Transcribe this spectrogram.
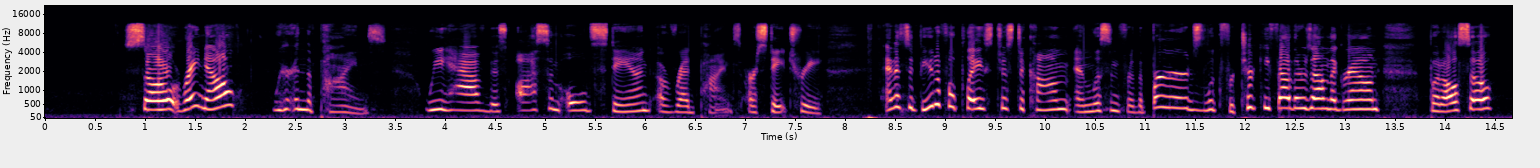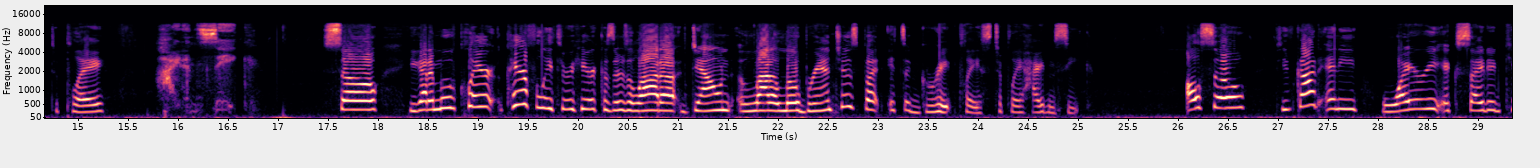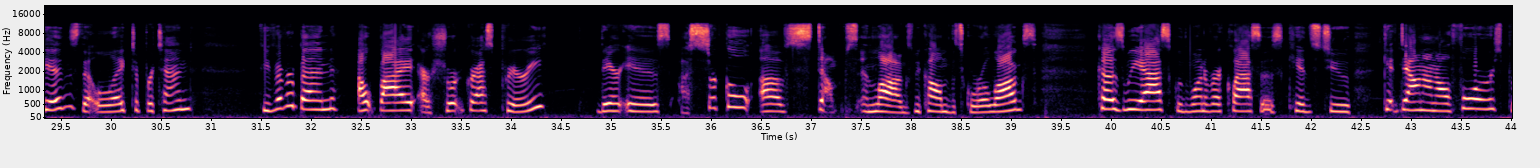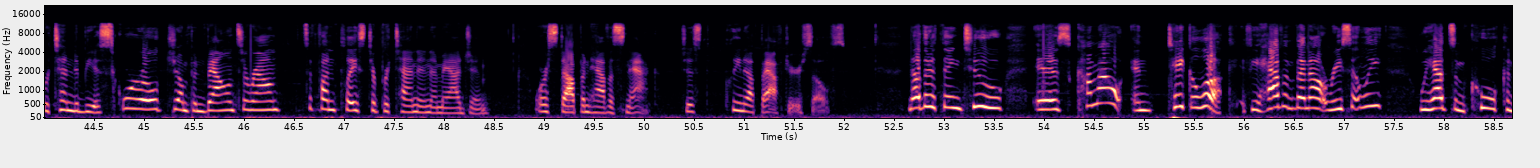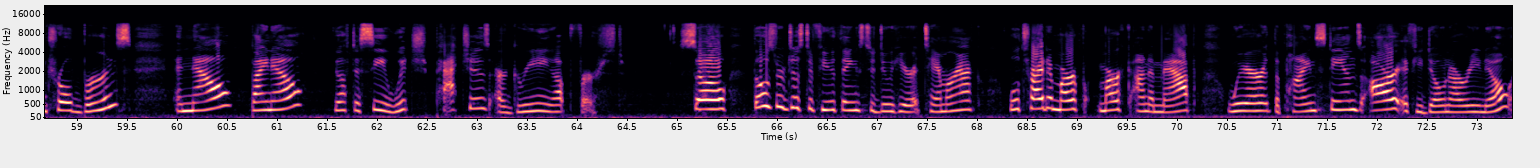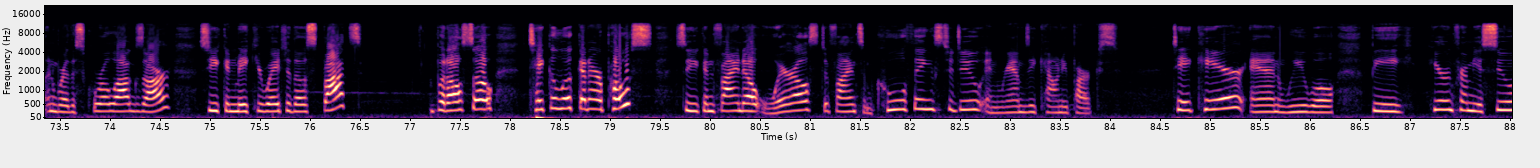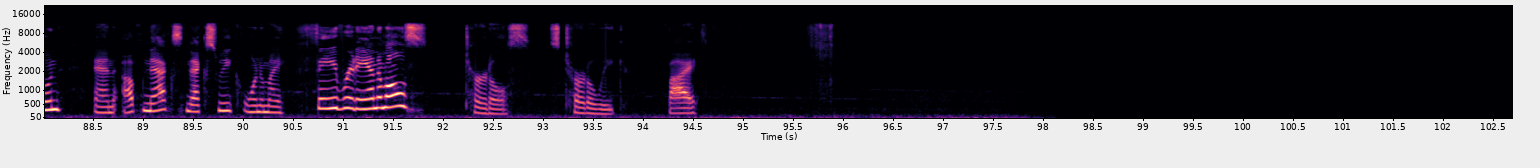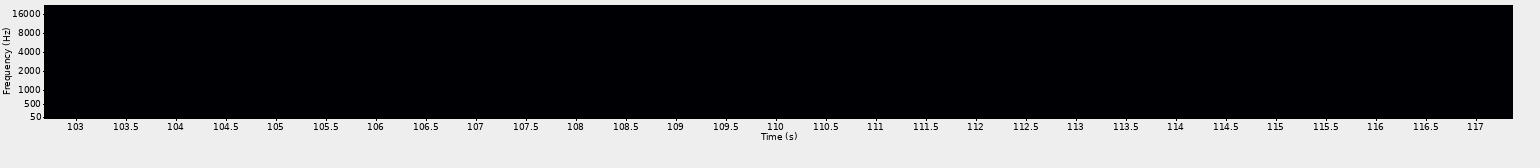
So right now we're in the pines. We have this awesome old stand of red pines, our state tree. And it's a beautiful place just to come and listen for the birds, look for turkey feathers on the ground, but also to play hide and seek. So you got to move clear, carefully through here because there's a lot of down, a lot of low branches, but it's a great place to play hide and seek. Also, if you've got any wiry, excited kids that like to pretend, if you've ever been out by our short grass prairie, there is a circle of stumps and logs. We call them the squirrel logs because we ask with one of our classes kids to get down on all fours, pretend to be a squirrel, jump and balance around. It's a fun place to pretend and imagine. Or stop and have a snack. Just clean up after yourselves. Another thing too is come out and take a look. If you haven't been out recently, we had some cool controlled burns and now, by now, you'll have to see which patches are greening up first. So those are just a few things to do here at Tamarack. We'll try to mark, mark on a map where the pine stands are if you don't already know and where the squirrel logs are so you can make your way to those spots. But also take a look at our posts so you can find out where else to find some cool things to do in Ramsey County parks. Take care and we will be hearing from you soon. And up next, next week, one of my favorite animals, turtles. It's Turtle Week. Bye.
